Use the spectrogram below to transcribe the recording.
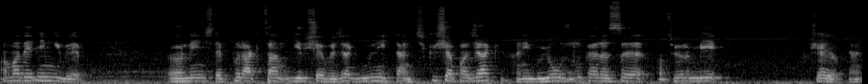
Ama dediğim gibi Örneğin işte Prag'tan giriş yapacak, Münih'ten çıkış yapacak. Hani bu yolculuk arası atıyorum bir şey yok yani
